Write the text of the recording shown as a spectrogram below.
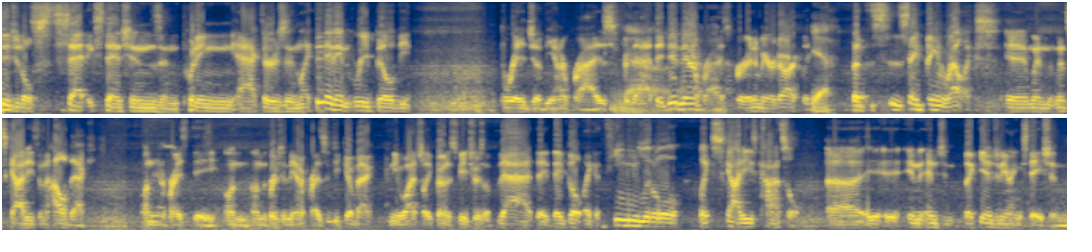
digital set extensions and putting actors in like they didn't rebuild the bridge of the Enterprise for No, that. They did an no, Enterprise no. for In a Mirror Darkly. Yeah. But the same thing in Relics uh, when when Scotty's in the holodeck on the Enterprise D on, on the bridge of the Enterprise. If you go back and you watch like bonus features of that, they, they built like a teeny little like Scotty's console uh, in the engine like the engineering station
